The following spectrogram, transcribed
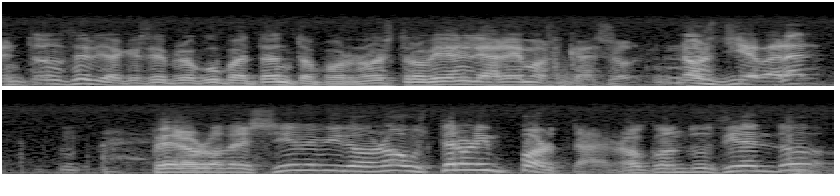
Entonces, ya que se preocupa tanto por nuestro bien, le haremos caso. Nos llevarán. Pero lo de si he bebido o no, a usted no le importa. No conduciendo.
